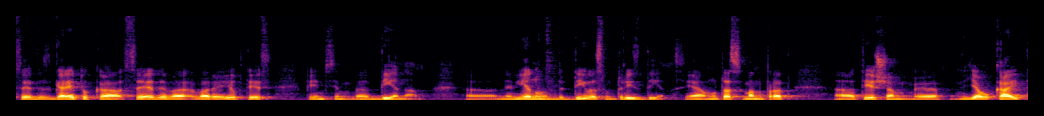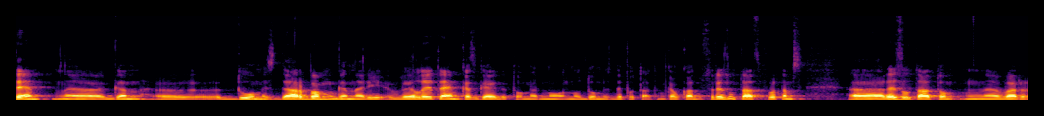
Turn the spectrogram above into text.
sēdes gaitu, ka sēde var, varēja ilgties piemēram dienām nevienu, bet divas un trīs dienas. Ja? Nu, tas, manuprāt, tiešām jau kaitē gan domes darbam, gan arī vēlētājiem, kas gaida tomēr no, no domes deputātiem kaut kādus rezultātus. Protams, rezultātu var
